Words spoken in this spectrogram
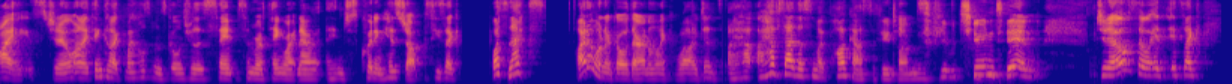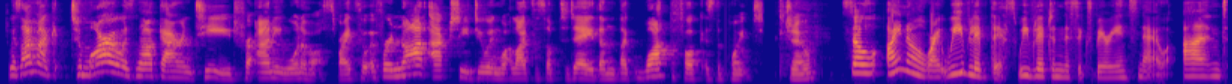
eyes, you know? And I think like my husband's going through the same similar thing right now and just quitting his job because he's like, what's next? I don't want to go there. And I'm like, well, I did. I, ha- I have said this in my podcast a few times if you've tuned in, do you know? So it, it's like because I'm like, tomorrow is not guaranteed for any one of us, right? So if we're not actually doing what lights us up today, then like, what the fuck is the point? Do you know? So I know, right? We've lived this, we've lived in this experience now. And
